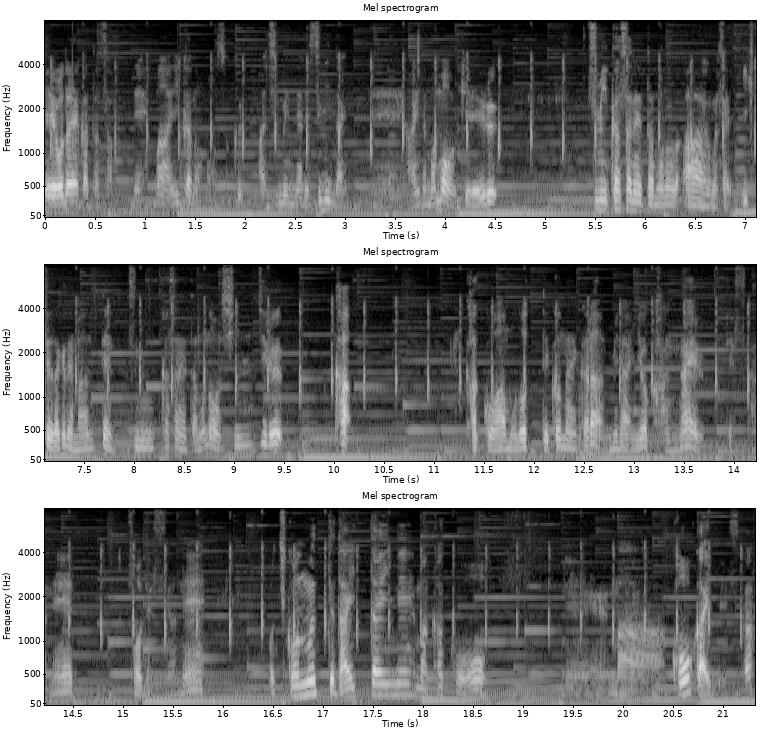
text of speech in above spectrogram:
えー、穏やかたさんね、まあ以下の法則、真面目になりすぎない、えー、ありのままを受け入れる、積み重ねたものが、あ、ごめんなさい、生きてるだけで満点、積み重ねたものを信じるか、過去は戻ってこないから未来を考えるですかね。そうですよね。落ち込むって大体ね、まあ過去を、えー、まあ後悔ですか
